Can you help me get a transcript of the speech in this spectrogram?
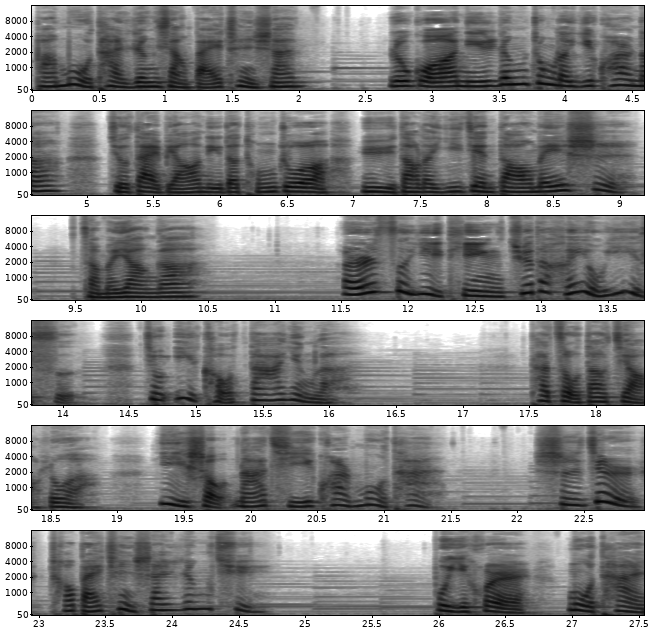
把木炭扔向白衬衫。如果你扔中了一块呢，就代表你的同桌遇到了一件倒霉事。怎么样啊？儿子一听，觉得很有意思，就一口答应了。他走到角落，一手拿起一块木炭，使劲儿朝白衬衫扔去。不一会儿，木炭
